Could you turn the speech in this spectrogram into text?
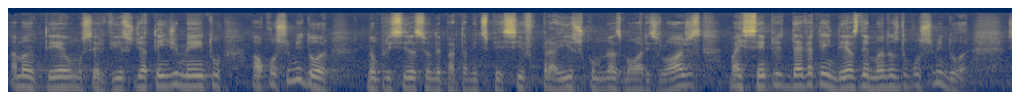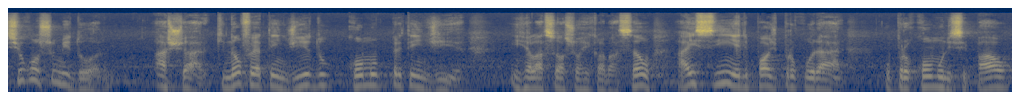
a manter um serviço de atendimento ao consumidor. Não precisa ser um departamento específico para isso, como nas maiores lojas, mas sempre deve atender às demandas do consumidor. Se o consumidor achar que não foi atendido como pretendia em relação à sua reclamação, aí sim ele pode procurar o PROCON municipal,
